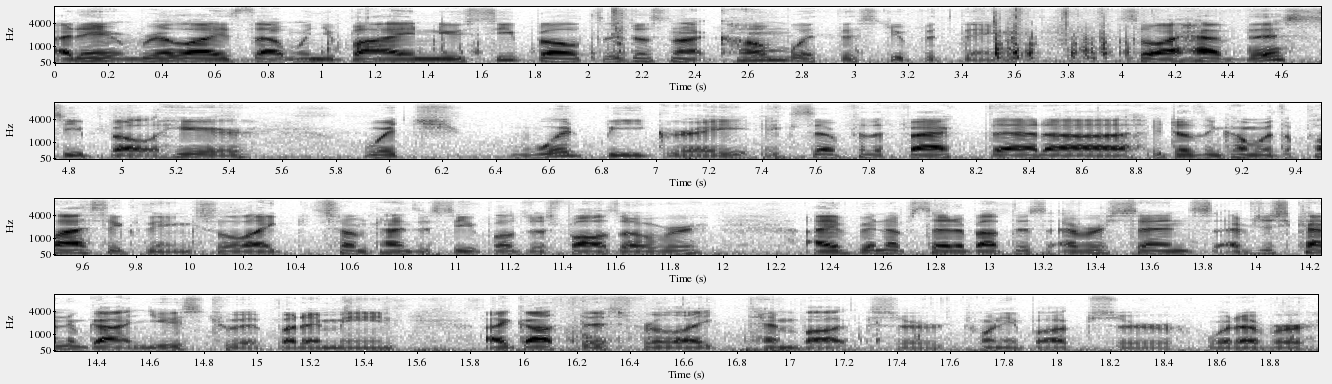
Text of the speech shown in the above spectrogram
I didn't realize that when you buy a new seatbelt, it does not come with this stupid thing. So I have this seatbelt here, which would be great, except for the fact that uh, it doesn't come with a plastic thing. So like sometimes the seatbelt just falls over. I've been upset about this ever since. I've just kind of gotten used to it, but I mean, I got this for like 10 bucks or 20 bucks or whatever.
